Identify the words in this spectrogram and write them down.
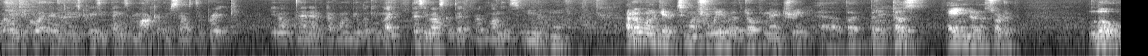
willing to go out there and do these crazy things and market themselves to break, you know, and then everyone will be looking like Dizzee Rascal did for London scene. I don't want to give too much away about the documentary, uh, but but it does end on a sort of low,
